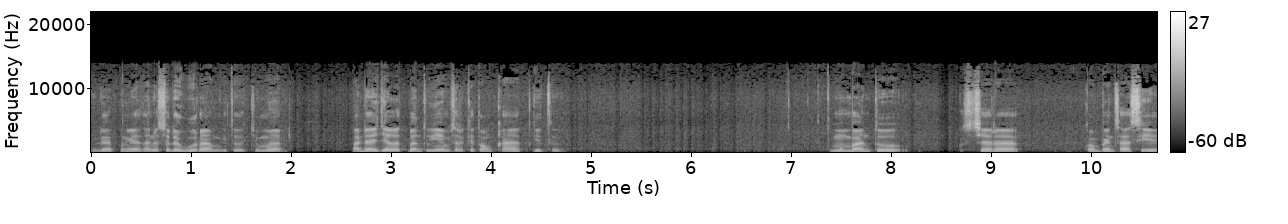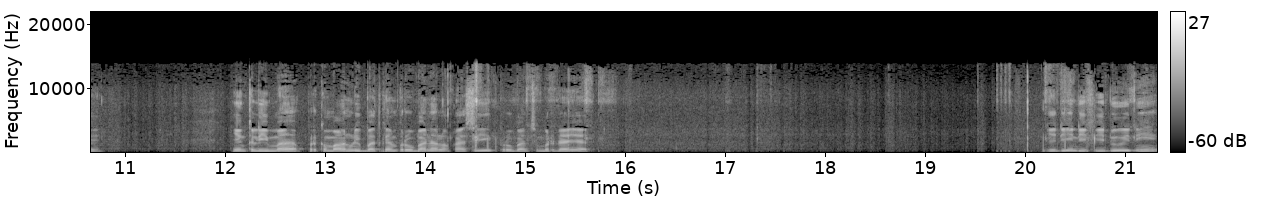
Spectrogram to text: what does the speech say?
udah penglihatannya sudah buram gitu cuma ada aja alat bantunya misal kayak tongkat gitu itu membantu secara kompensasi ya. Yang kelima, perkembangan melibatkan perubahan alokasi, perubahan sumber daya. Jadi individu ini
